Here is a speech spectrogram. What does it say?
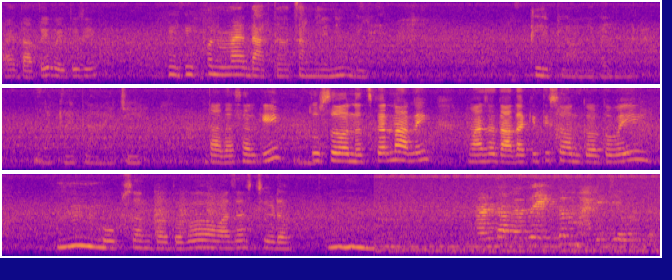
काय दाते बाई तुझे? पण माझ्या दात चांगले नाही उरले क्लिप लावायला लागेल मला. क्लिप लावायची. दादासारखी? तू सहनच करणार नाही. माझा दादा किती सहन करतो बाई. खूप सहन करतो ग माझा चिड. माझ्या दादाचं एकदम भारी जेवण करतो.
